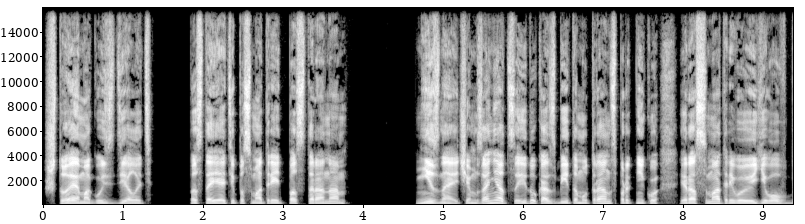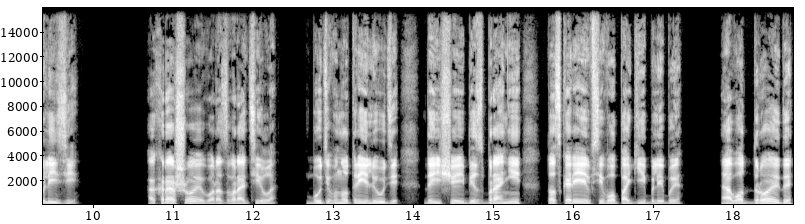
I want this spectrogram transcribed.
Что я могу сделать? Постоять и посмотреть по сторонам? Не зная, чем заняться, иду к сбитому транспортнику и рассматриваю его вблизи. А хорошо его разворотило. Будь внутри люди, да еще и без брони, то, скорее всего, погибли бы. А вот дроиды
